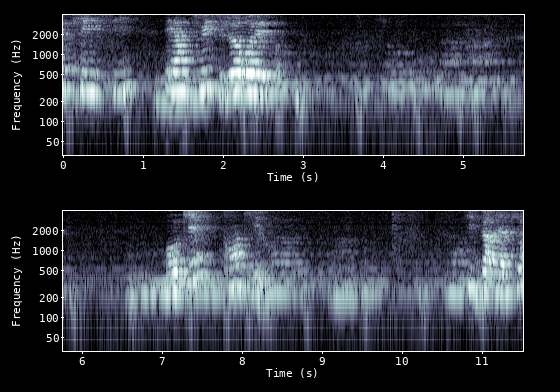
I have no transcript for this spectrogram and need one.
mes pieds ici, et ensuite je redescends. Ok? Tranquillement. Petite variation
